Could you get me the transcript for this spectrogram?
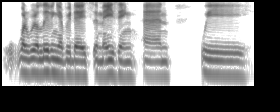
what we're living every day is amazing. And we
